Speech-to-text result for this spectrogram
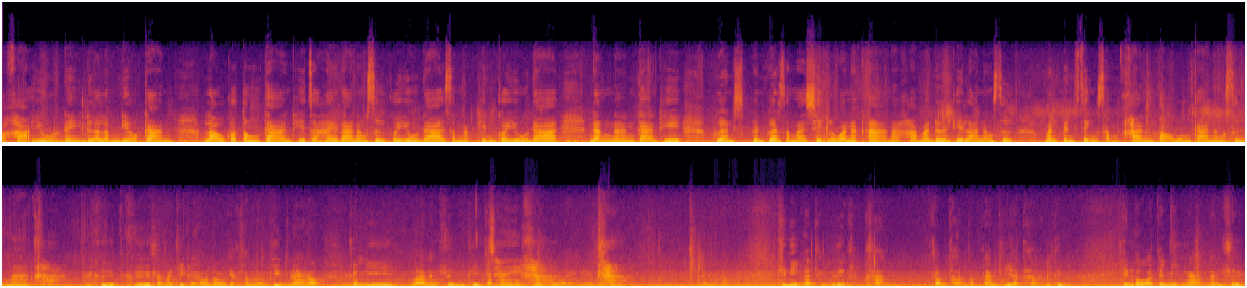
อะค่ะอยู่ในเรือลำเดียวกัน เราก็ต้องการที่จะให้ร้านหนังสือก็อยู่ได้สำนักพิมพ์ก็อยู่ได้ ดังนั้นการที่เพื่อนเพื่อนเพื่อนสมาชิกหรือว่านักอ่านนะคะมาเดินที่ร้านหนังสือมันเป็นสิ่งสำคัญต่อวงการหนังสือมากค่ะ ก็คือคือสมาชิกเรานอกจากสำนักพิมพ์แล้ว ก็มีร้านหนังสือที่จำหน่ายหนังสือด้วยในส่วนค่ะนี้นะครับทีนี้มาถึงเรื่องสำคัญ คำถามสำคัญที่จะถามถึง เห็นบอกว่าจะมีงานหนังสือ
